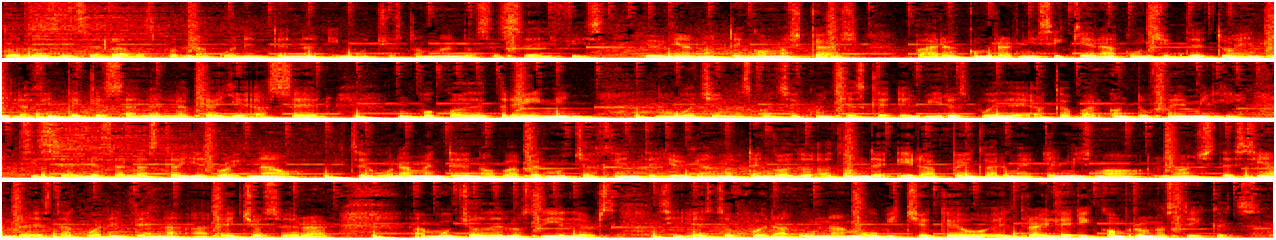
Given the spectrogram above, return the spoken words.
Todos encerrados por la cuarentena y muchos tomándose selfies. Yo ya no tengo más cash para comprar ni siquiera un chip de 20. La gente que sale a la calle a hacer un poco de training. No echan las consecuencias que el virus puede acabar con tu family. Si sales a las calles right now, seguramente no va a haber mucha gente. Yo ya no tengo a dónde ir a pegarme el mismo lunch de siempre. Esta cuarentena ha hecho cerrar a muchos de los dealers. Si esto fuera una movie, chequeo el trailer y compro unos tickets.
